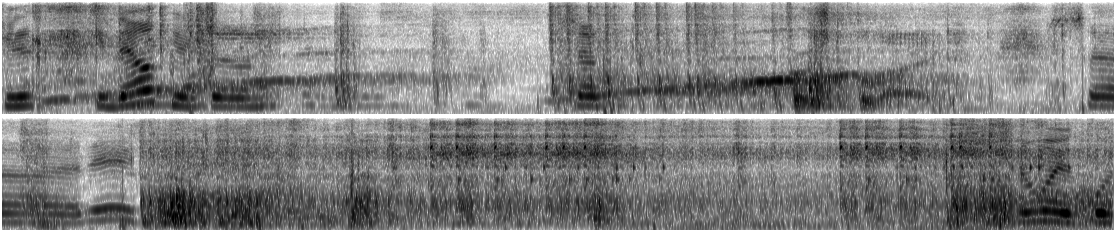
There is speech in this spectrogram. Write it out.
किल किधर हो किल तो सब. सारे। देखो एक और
